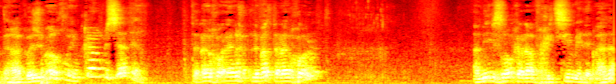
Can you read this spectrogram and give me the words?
אומר הקדוש ברוך הוא, אם כך בסדר. אתה לא יכול, לבד אתה לא יכול. אני אזרוק עליו חיצים מלמעלה,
